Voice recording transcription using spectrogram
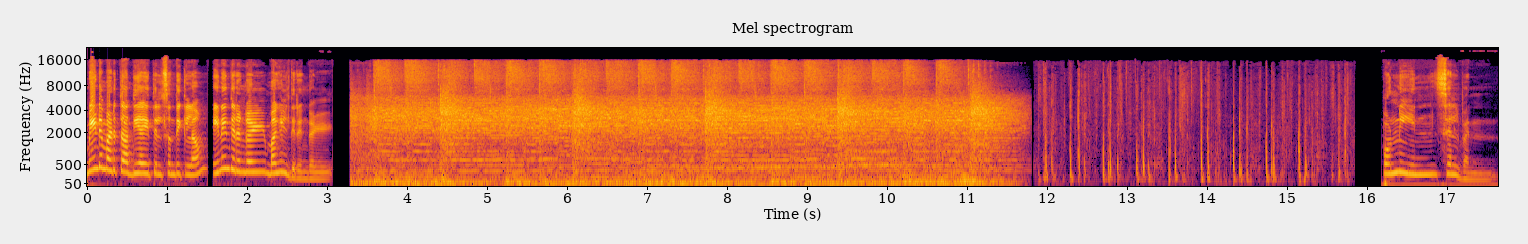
மீண்டும் அடுத்த அத்தியாயத்தில் சந்திக்கலாம். இணைந்திருங்கள் மகிழ்ந்திருங்கள். பொன்னியின் செல்வன்.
